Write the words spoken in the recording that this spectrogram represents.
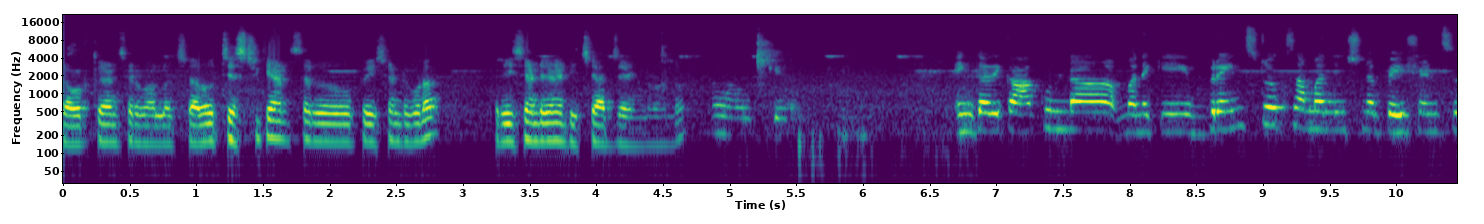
థౌట్ క్యాన్సర్. వాళ్ళు వచ్చారు. చెస్ట్ క్యాన్సర్ పేషెంట్ కూడా రీసెంట్గానే డిశ్చార్జ్ అయింది వాళ్ళు. ఓకే. ఇంకా అది కాకుండా మనకి బ్రెయిన్ స్ట్రోక్ సంబంధించిన పేషెంట్స్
